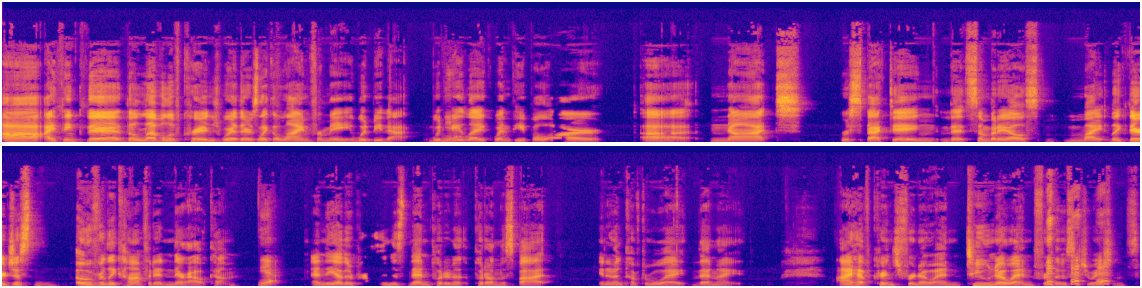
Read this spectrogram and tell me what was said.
uh I think the the level of cringe where there's like a line for me would be that. Would Yeah. be like when people are uh not respecting that somebody else might like they're just overly confident in their outcome Yeah. and the other person is then put in a, put on the spot in an uncomfortable way then i i have cringe for no end to no end for those situations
